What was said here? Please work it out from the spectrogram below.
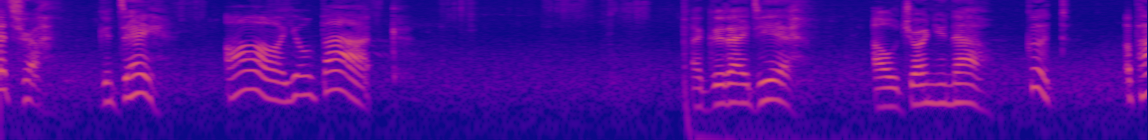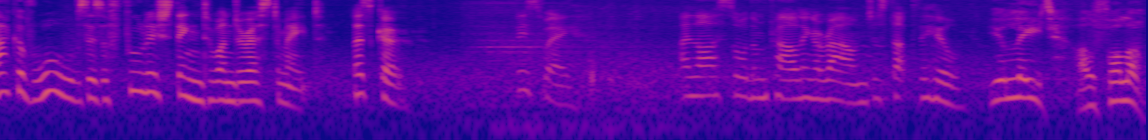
Petra, good day. Ah, you're back. A good idea. I'll join you now. Good. A pack of wolves is a foolish thing to underestimate. Let's go. This way. I last saw them prowling around just up the hill. You lead, I'll follow.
